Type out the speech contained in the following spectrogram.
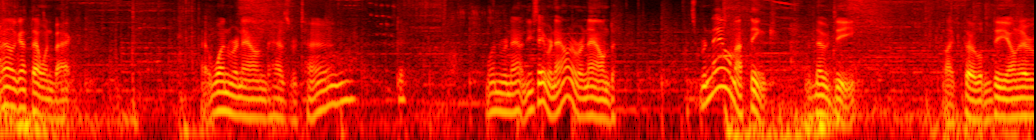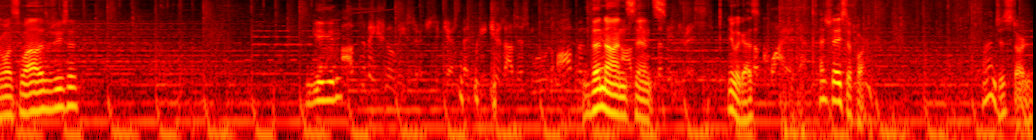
Well, I got that one back. That one renowned has returned. One renowned. Do you say renowned or renowned? It's renowned, I think, with no D. Like throw a little D on it every once in a while. That's what you said. Giggity. Observational research suggests that creatures on this moon often The nonsense. objects of interest. Anyway, guys, how's your day so far? Mine just started.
